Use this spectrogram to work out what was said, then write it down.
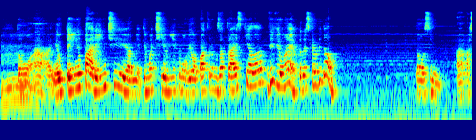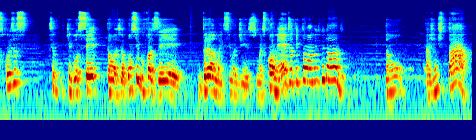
Hum. Então, a, eu tenho parente, a minha, tem uma tia minha que morreu há quatro anos atrás, que ela viveu na época da escravidão. Então, assim, a, as coisas que você. Então, assim, eu consigo fazer drama em cima disso, mas comédia tenho que tomar muito cuidado. Então, a gente está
